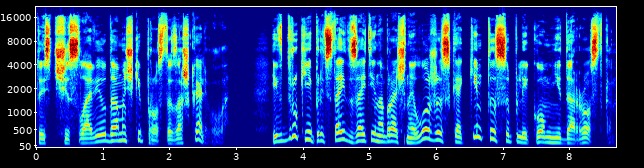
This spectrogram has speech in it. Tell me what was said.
То есть тщеславие у дамочки просто зашкаливало. И вдруг ей предстоит зайти на брачное ложе с каким-то сопляком-недоростком.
